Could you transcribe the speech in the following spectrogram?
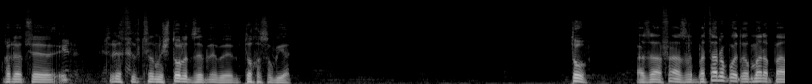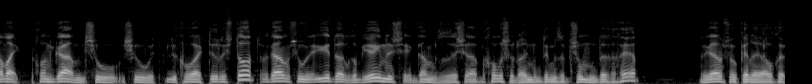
יכול להיות שצריך לשתול את זה בתוך הסוגיה. טוב, אז אז מצאנו פה את רב מנה פעמיים, נכון? גם שהוא שהוא לכאורה התיר לשתות, וגם שהוא העיד על רבי יינה, שגם זה שהיה בכור שלא היינו יודעים את זה בשום דרך אחרת, וגם שהוא כן היה אוכל.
